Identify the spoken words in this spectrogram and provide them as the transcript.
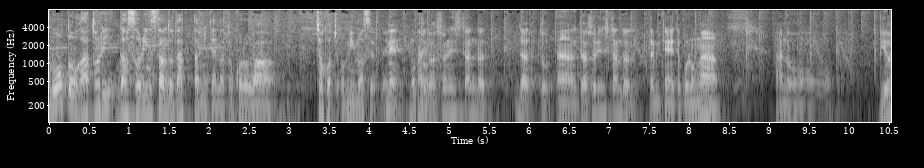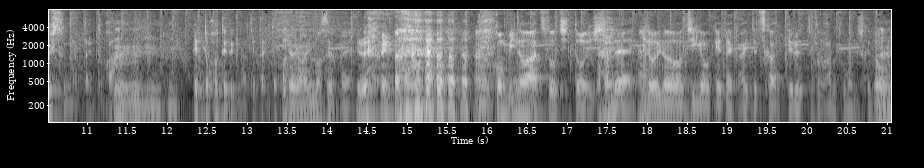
元ガトリガソリンスタンドだったみたいなところはちょこちょこ見ますよね。ね元はい。ガソリンスタンドだと、あガソリンスタンドだったみたいなところがあのー美容室になったりとか、うんうんうんうん。ペットホテルになってたりとか。いろいろありますよね。いろいろあります。あのコンビニのあちこちと一緒で、はい。はいいろいろ事業形態変えて使ってるっていうところがあると思うんですけど、うん。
